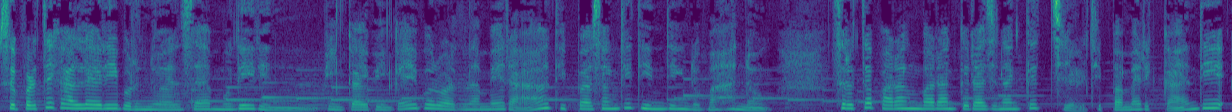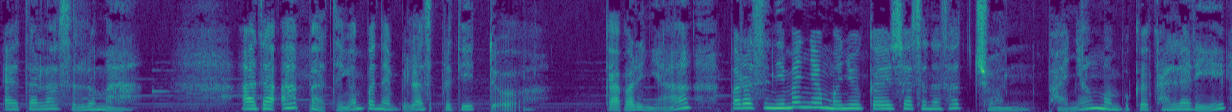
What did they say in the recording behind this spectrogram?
Seperti galeri bernuansa modern, bingkai-bingkai berwarna merah dipasang di dinding rumah Hanung, serta barang-barang kerajinan kecil dipamerkan di etalase rumah. Ada apa dengan penampilan seperti itu? Kabarnya, para seniman yang menyukai suasana sachon banyak membuka galeri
